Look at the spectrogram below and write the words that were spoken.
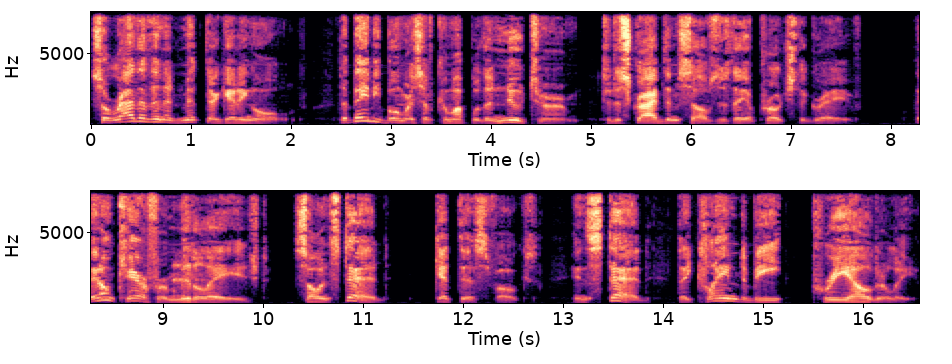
So rather than admit they're getting old, the baby boomers have come up with a new term, to describe themselves as they approach the grave. They don't care for middle-aged, so instead, get this, folks, instead they claim to be pre-elderly.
